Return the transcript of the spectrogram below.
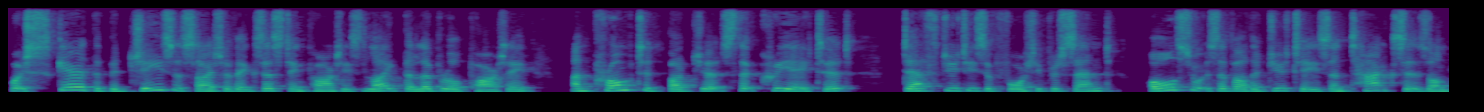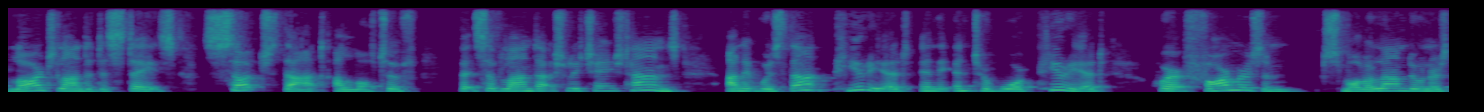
which scared the bejesus out of existing parties like the Liberal Party and prompted budgets that created death duties of 40%, all sorts of other duties and taxes on large landed estates, such that a lot of bits of land actually changed hands. And it was that period, in the interwar period, where farmers and smaller landowners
